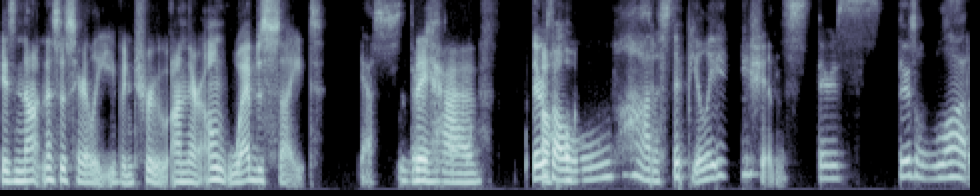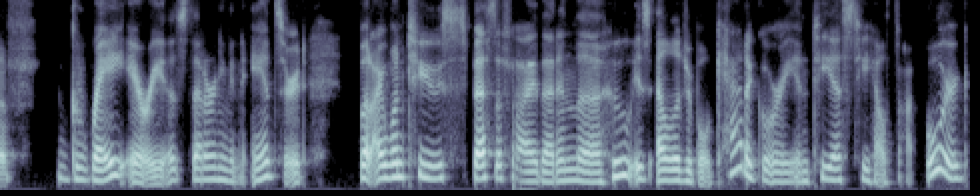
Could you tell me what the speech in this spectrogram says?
is not necessarily even true. On their own website, Yes. they have there's a a lot of stipulations. There's there's a lot of gray areas that aren't even answered. But I want to specify that in the who is eligible category in tsthealth.org,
